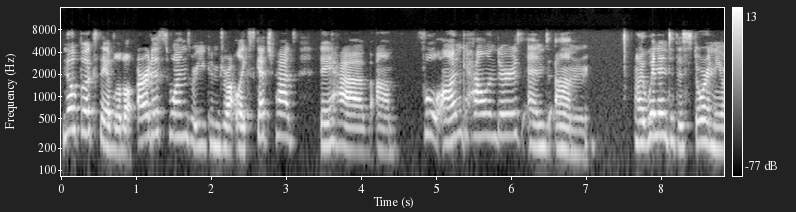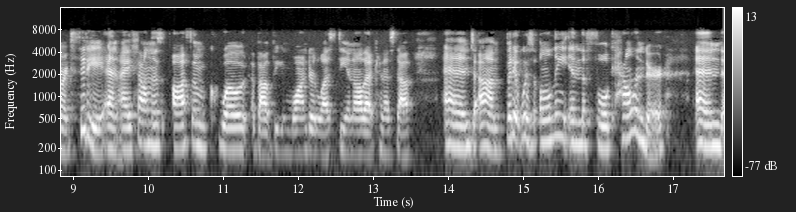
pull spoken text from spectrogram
notebooks. They have little artist ones where you can draw, like sketch pads. They have um, full-on calendars. And um, I went into this store in New York City and I found this awesome quote about being wanderlusty and all that kind of stuff. And um, but it was only in the full calendar, and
